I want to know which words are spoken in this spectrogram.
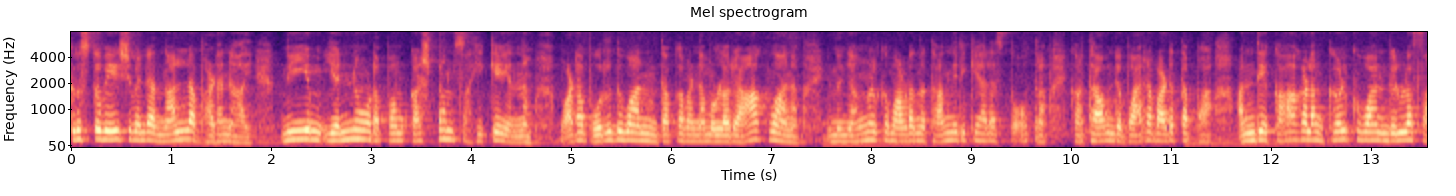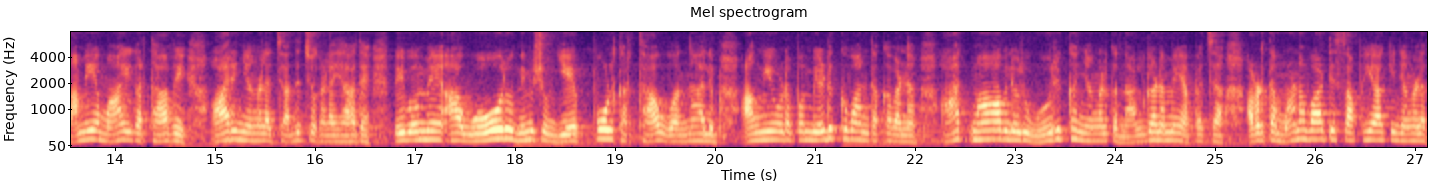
ക്രിസ്തുവേശുവിന്റെ നല്ല ഭടനായി നീയും എന്നോടൊപ്പം കഷ്ടം സഹിക്കേ എന്നും പട പൊരുതുവാനും തക്കവണ്ണമുള്ള ഒരു ആഹ്വാനം ഇന്ന് ഞങ്ങൾക്കും അവിടെ നിന്ന് തന്നിരിക്കാലെ സ്തോത്രം. കർത്താവിന്റെ വരവടുത്തപ്പ അന്ത്യകാഹളം കേൾക്കുവാനുള്ള സമയമായി കർത്താവെ ആരും ഞങ്ങളെ ചതിച്ചു കളയാതെ. ദൈവമേ ആ ഓരോ നിമിഷവും എപ്പോൾ കർത്താവ് വന്നാലും അങ്ങയോടൊപ്പം എടുക്കുവാൻ തക്കവണ്ണം ആത്മാവിലൊരു ഒരുക്കം ഞങ്ങൾക്ക് നൽകണമേ അപ്പച്ച. അവിടുത്തെ മണവാട്ടി സഭയാക്കി ഞങ്ങളെ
